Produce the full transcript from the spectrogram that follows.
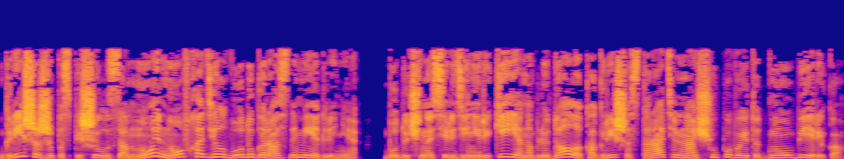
Гриша же поспешил за мной, но входил в воду гораздо медленнее. Будучи на середине реки, я наблюдала, как Гриша старательно ощупывает дно у берега.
